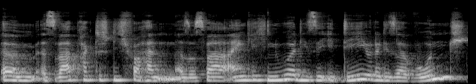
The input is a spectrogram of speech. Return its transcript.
Ähm, es war praktisch nicht vorhanden. Also es war eigentlich nur diese Idee oder dieser Wunsch,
